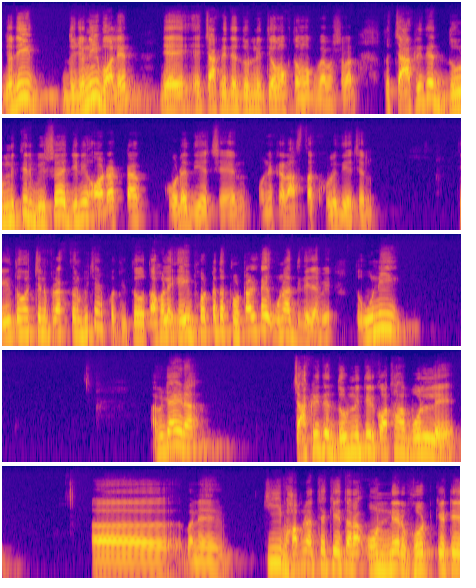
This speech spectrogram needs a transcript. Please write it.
যদি দুজনেই বলেন যে চাকরিতে দুর্নীতি অমুক তমক ব্যবসা তো চাকরিতে দুর্নীতির বিষয়ে যিনি অর্ডারটা করে দিয়েছেন, অনেকটা রাস্তা খুলে দিয়েছেন, তিনি তো হচ্ছেন প্রাক্তন বিচারপতি, তো তাহলে এই ভোটটা তো টোটালটাই উনার দিকে যাবে। তো উনি, আমি জানি না, চাকরিতে দুর্নীতির কথা বললে মানে কি ভাবনা থেকে তারা অন্যের ভোট কেটে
